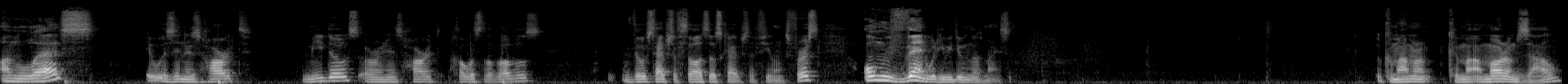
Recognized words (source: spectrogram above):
unless it was in his heart midos or in his heart chovos lavavos, those types of thoughts, those types of feelings. First, only then would he be doing those ma'asim. Kama zal,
